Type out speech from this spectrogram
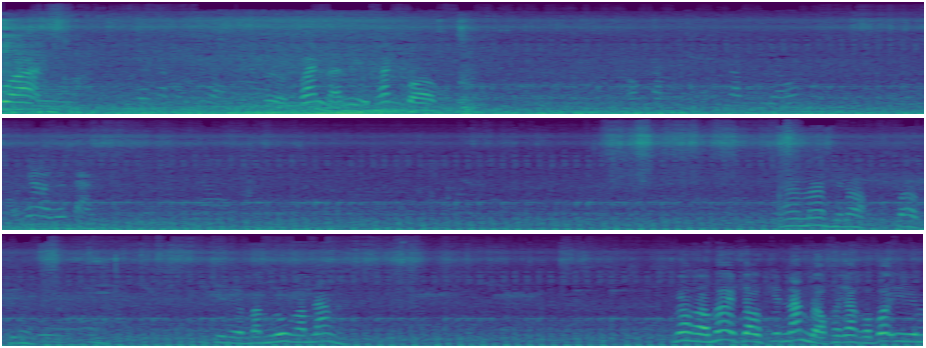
กว้านเออพันอันนี้พันกรอบ มามาพี่น้องเปล่ากินที่เดี๋ยวบำรุงกำลังเมื่อเขาไม่ให้เจ้ากินน้ำดอกเขายังเขาบ่อิ่ม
